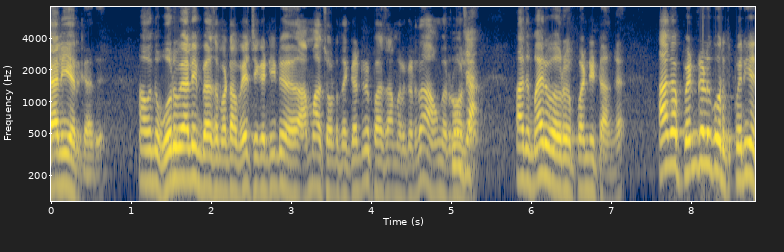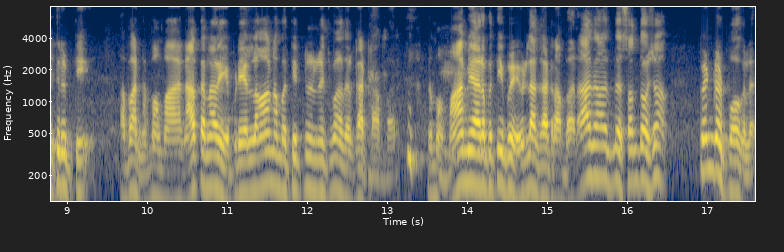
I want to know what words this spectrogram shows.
வேலையே இருக்காது. அவன் வந்து ஒரு வேலையும் பேச மாட்டான். வேச்சு கட்டிட்டு அம்மா சொல்கிறத கேட்டுட்டு பேசாமல் இருக்கிறது தான் அவங்க ரோல். அது மாதிரி ஒரு பண்ணிட்டாங்க. ஆக பெண்களுக்கு ஒரு பெரிய திருப்தி. அப்பா நம்ம மா நாத்தனாரை எப்படியெல்லாம் நம்ம திட்டணும்னு நினச்சோமோ அதை காட்டுறான் பாரு. நம்ம மாமியாரை பற்றி இப்போ எல்லாம் காட்டுறான் பாரு. அது அந்த சந்தோஷம் பெண்கள் போகலை.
